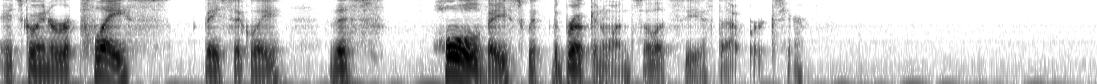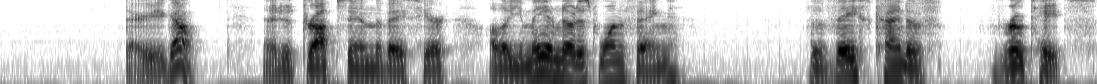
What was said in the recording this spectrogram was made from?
it's going to replace basically this whole vase with the broken one. So let's see if that works here. There you go. And it just drops in the vase here. Although you may have noticed one thing, the vase kind of rotates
